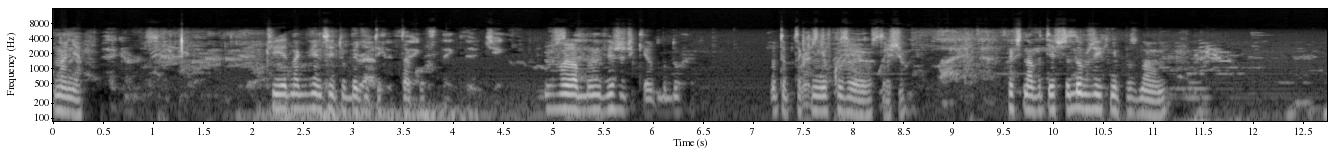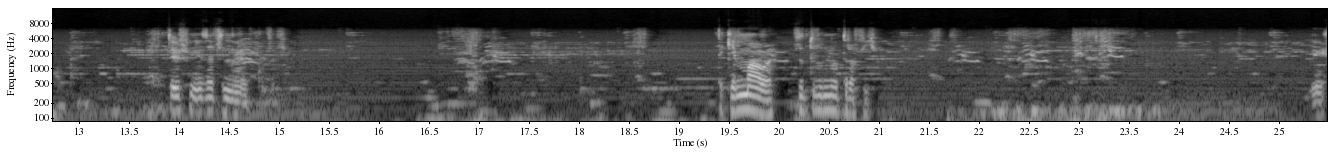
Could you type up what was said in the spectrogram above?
No nie. Czy jednak więcej tu będzie tych ptaków? Już wolałbym wieżyczki albo duchy. Bo te ptaki nie wkurzają strasznie. Choć nawet jeszcze dobrze ich nie poznałem. To już mnie zaczynają wkurzać. Takie małe, że trudno trafić. Ech.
